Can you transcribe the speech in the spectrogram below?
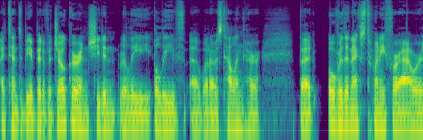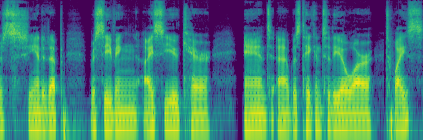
I tend to be a bit of a joker and she didn't really believe uh, what I was telling her. But over the next 24 hours, she ended up receiving ICU care and uh, was taken to the OR twice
